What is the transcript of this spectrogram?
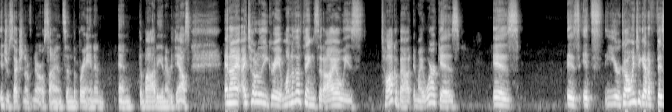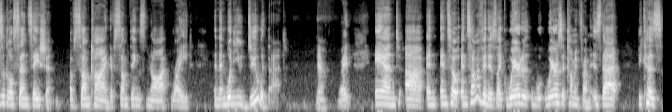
intersection of neuroscience and the brain and and the body and everything else. And i i totally agree. And one of the things that i always talk about in my work is is is it's you're going to get a physical sensation of some kind if something's not right. And then what do you do with that? Yeah. Right? And uh and and so and some of it is like where do where is it coming from? Is that because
